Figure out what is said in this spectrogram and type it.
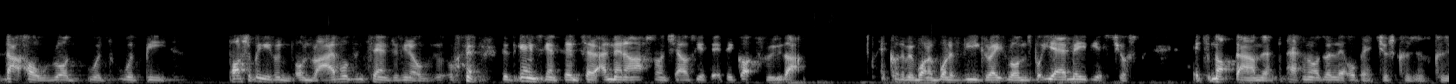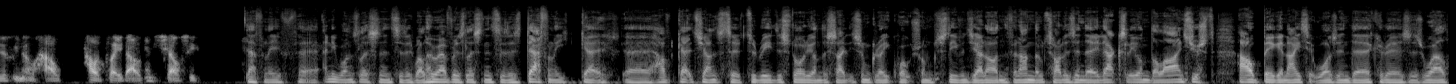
that whole run would would be possibly even unrivaled in terms of you know the games against Inter and then Arsenal and Chelsea. If they, if they got through that, it could have been one of one of the great runs. But yeah, maybe it's just it's knocked down the pecking order a little bit just because of because of you know how how it played out against Chelsea definitely if uh, anyone's listening to this well whoever is listening to this definitely get uh, have get a chance to, to read the story on the site. There's some great quotes from Steven Gerrard and Fernando Torres in there. It actually underlines just how big a night it was in their careers as well.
